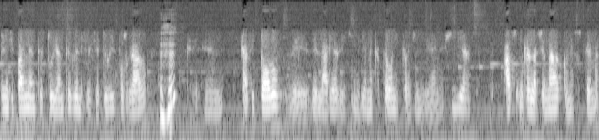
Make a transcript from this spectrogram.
principalmente estudiantes de licenciatura y posgrado, casi todos del área de ingeniería mecatrónica, ingeniería de energía, relacionados con esos temas,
